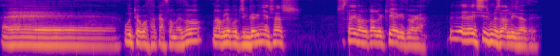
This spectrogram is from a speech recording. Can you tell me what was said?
Ε, ούτε εγώ θα κάθομαι εδώ να βλέπω τις γκρίνιες σας. Σας τα είπα το καλοκαίρι τώρα. Ε, Εσείς με ζαλίζατε.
